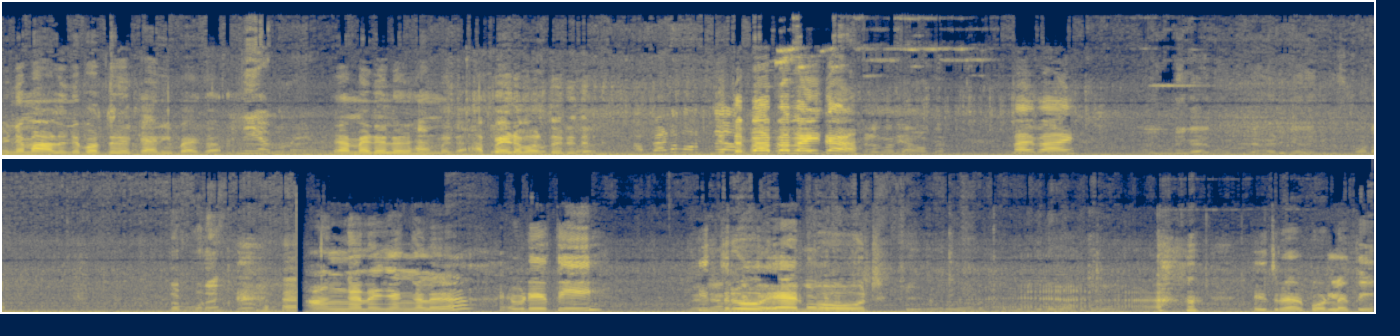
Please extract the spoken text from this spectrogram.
പിന്നെ മാളുവിന്റെ പുറത്തൊരു ക്യാരി ബാഗ് പിന്നെ അമ്മ അമ്മയുടെ. ഒരു ഹാൻഡ് ബാഗ് അപ്പയുടെ പുറത്തൊരു ഇത്. ചിത്തപ്പാപ്പ ബൈട്ടാ ബൈ ബൈ അങ്ങനെ ഞങ്ങൾ എവിടെ എത്തി? ഇത്രൂ എയർപോർട്ട്. ഇത്രൂ എയർപോർട്ടിലെത്തി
